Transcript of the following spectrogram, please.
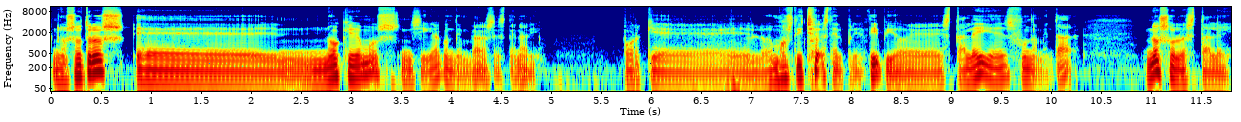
Nosotros eh, no queremos ni siquiera contemplar ese escenario porque lo hemos dicho desde el principio, esta ley es fundamental. No solo esta ley,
